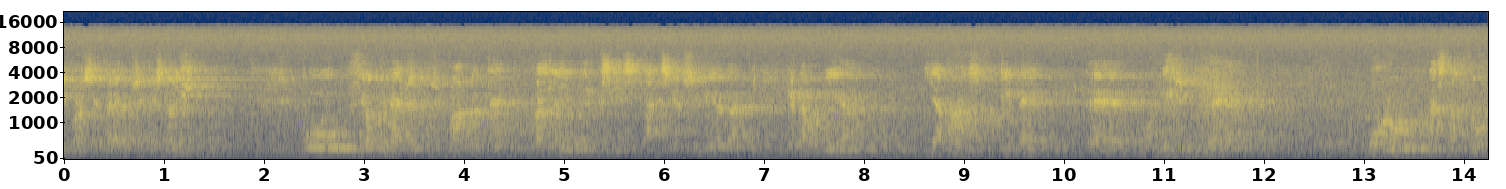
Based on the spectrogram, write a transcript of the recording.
η προσεβραίωση επιστολή που θεοπνεύστος πάντοτε μας λέει τα εξής αξιοσημείωτα και τα οποία για μας είναι ε, πολύ σπουδαία μπορούν να σταθούν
